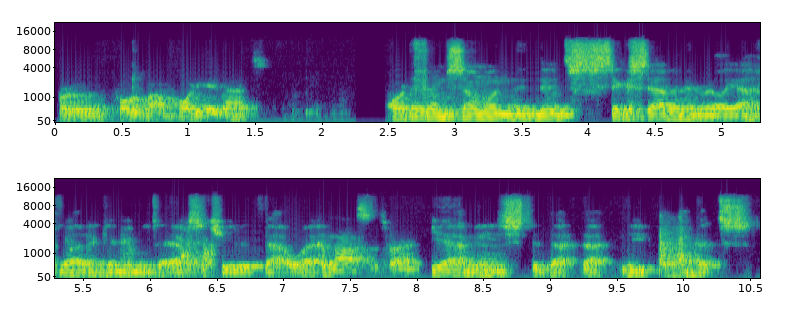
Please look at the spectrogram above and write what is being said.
for for about forty eight minutes? Or from someone that's six seven and really athletic and able to execute it that way. Thanasis, right? Yeah, I mean, he just did that. That he, that's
